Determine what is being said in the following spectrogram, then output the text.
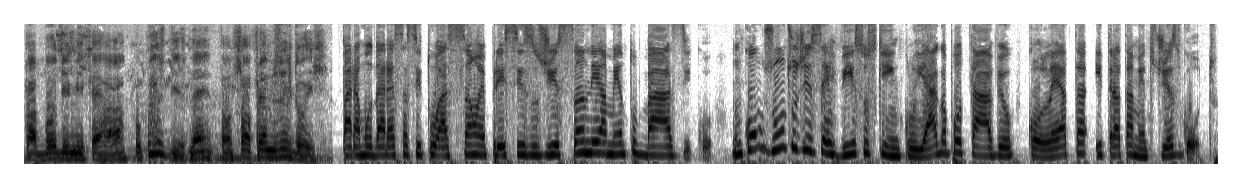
acabou de me ferrar por causa disso, né? Então sofremos os dois. Para mudar essa situação é preciso de saneamento básico, um conjunto de serviços que inclui água potável, coleta e tratamento de esgoto.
